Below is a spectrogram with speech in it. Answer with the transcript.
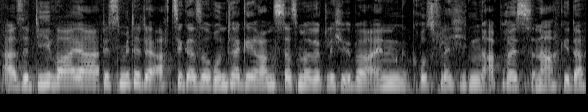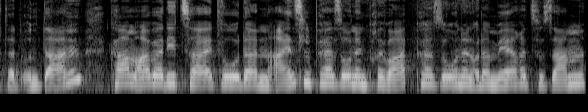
also die war ja bis Mitte der 80er so runtergeranzt, dass man wirklich über einen großflächigen Abriss nachgedacht hat. Und dann kam aber die Zeit, wo dann Einzelpersonen, Privatpersonen oder mehrere zusammen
